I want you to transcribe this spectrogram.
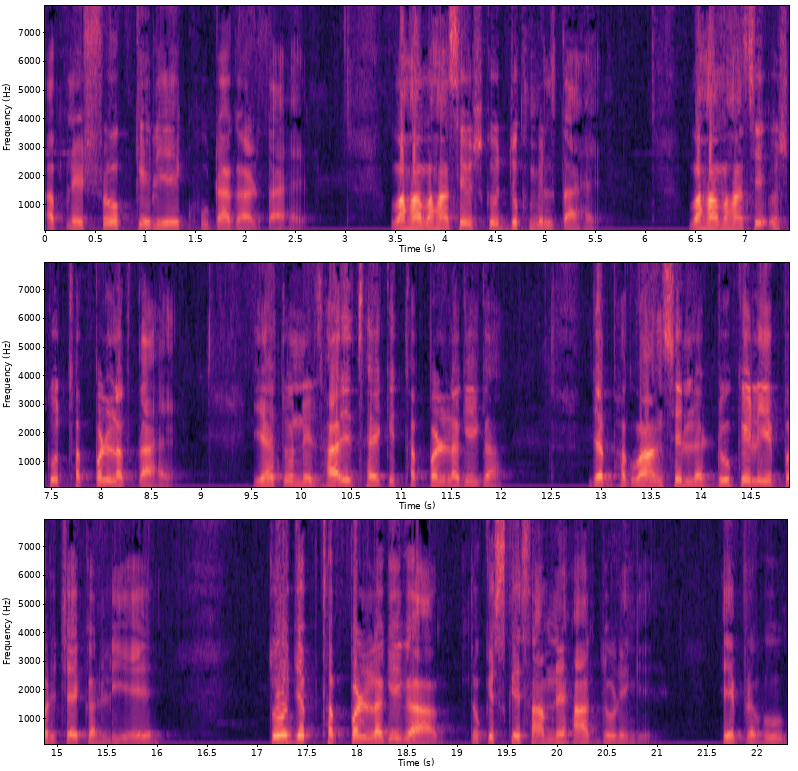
अपने शोक के लिए खूटा गाड़ता है। वहाँ वहाँ से उसको दुख मिलता है। वहाँ वहाँ से उसको थप्पड़ लगता है। यह तो निर्धारित है कि थप्पड़ लगेगा। जब भगवान से लड्डू के लिए परिचय कर लिए तो जब थप्पड़ लगेगा तो किसके सामने हाथ जोड़ेंगे? हे प्रभु,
